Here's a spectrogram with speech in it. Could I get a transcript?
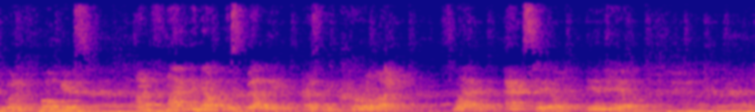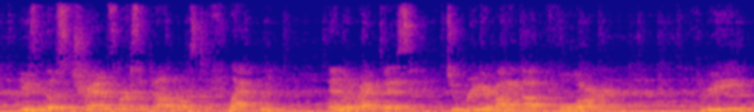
You want to focus on flattening out this belly as we curl up. Flatten, exhale, inhale. Using those transverse abdominals to flatten, and the rectus to bring your body up. Four, three,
